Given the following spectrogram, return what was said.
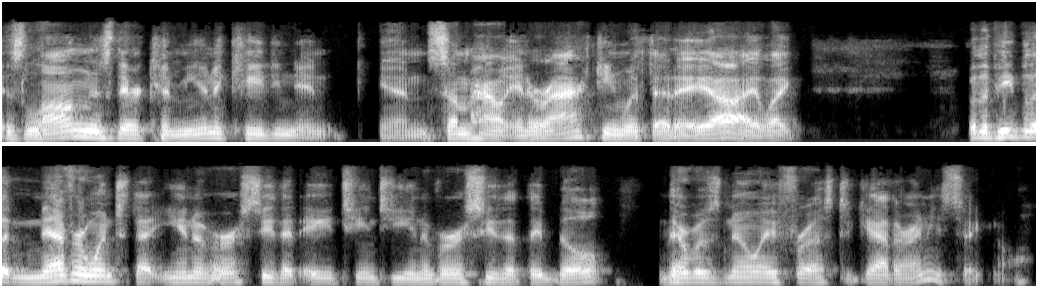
as long as they're communicating and, and somehow interacting with that AI, like for the people that never went to that university, that AT&T university that they built, there was no way for us to gather any signal.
